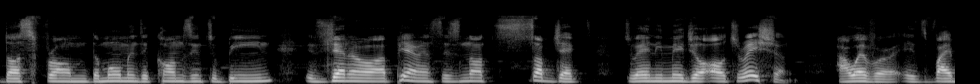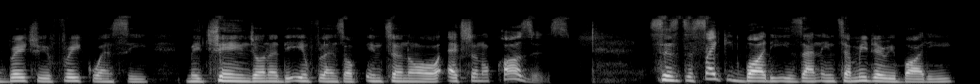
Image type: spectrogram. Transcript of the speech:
Thus, from the moment it comes into being, its general appearance is not subject to any major alteration. However, its vibratory frequency may change under the influence of internal or external causes. Since the psychic body is an intermediary body,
